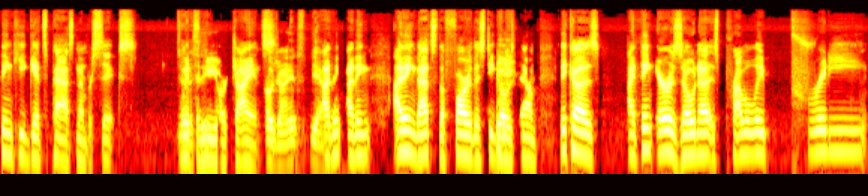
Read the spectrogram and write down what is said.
think he gets past number six with the New York Giants. Oh, Giants. Yeah. I think I think I think that's the farthest he goes down because I think Arizona is probably pretty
